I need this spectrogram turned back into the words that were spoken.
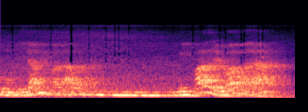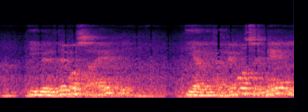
cumplirá mi palabra. Mi Padre lo amará y vendremos a Él y habitaremos en Él.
